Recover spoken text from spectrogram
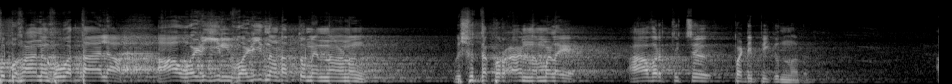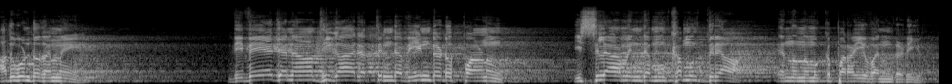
സുബാനുഹുവത്താല ആ വഴിയിൽ വഴി നടത്തുമെന്നാണ് വിശുദ്ധ ഖുർആൻ നമ്മളെ ആവർത്തിച്ച് പഠിപ്പിക്കുന്നത്. അതുകൊണ്ട് തന്നെ വിവേചനാധികാരത്തിന്റെ വീണ്ടെടുപ്പാണ് ഇസ്ലാമിന്റെ മുഖമുദ്ര എന്ന് നമുക്ക് പറയുവാൻ കഴിയും.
